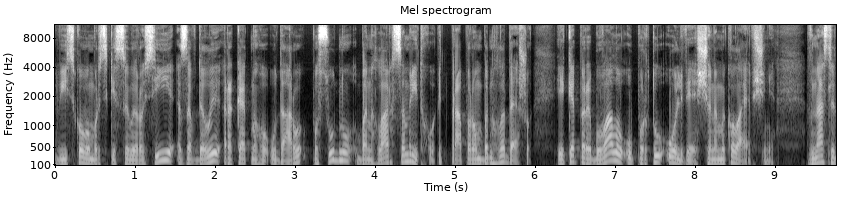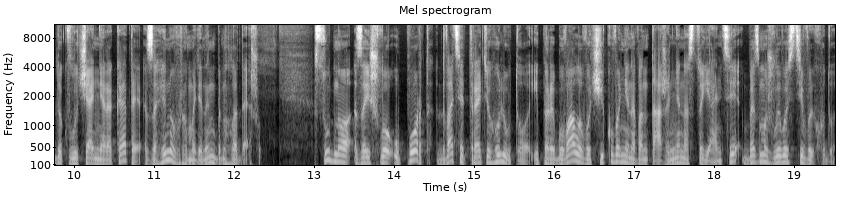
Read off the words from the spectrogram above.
військово-морські сили Росії завдали ракетного удару по судну Банглар Самрітху під прапором Бангладешу, яке перебувало у порту Ольвія, що на Миколаївщині. Внаслідок влучання ракети загинув громадянин Бангладешу. Судно зайшло у порт 23 лютого і перебувало в очікуванні навантаження на стоянці без можливості виходу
